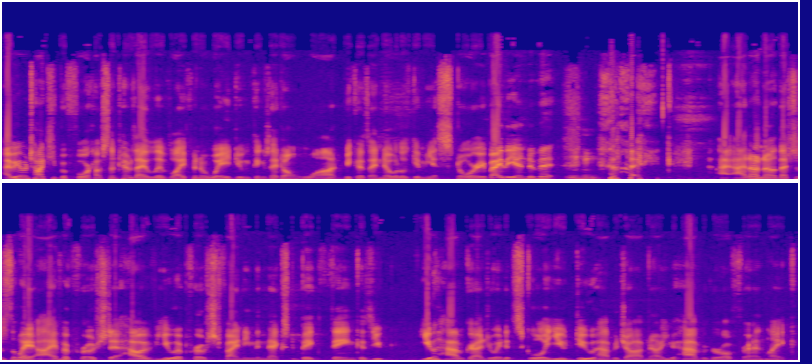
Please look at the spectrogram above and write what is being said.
I've even talked to you before how sometimes I live life in a way doing things I don't want because I know it'll give me a story by the end of it. Mhm. like, I, I don't know. That's just the way I've approached it. How have you approached finding the next big thing? Because you you have graduated school, you do have a job now, you have a girlfriend. Like,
